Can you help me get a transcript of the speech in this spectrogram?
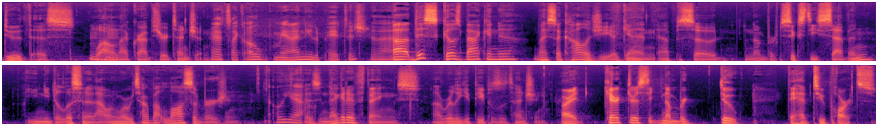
"do this," wow, that grabs your attention. Yeah, It's like, oh man, I need to pay attention to that. Uh, this goes back into my psychology again, episode number sixty-seven. You need to listen to that one where we talk about loss aversion oh yeah. because negative things uh, really get people's attention. All right, characteristic number two they have two parts.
